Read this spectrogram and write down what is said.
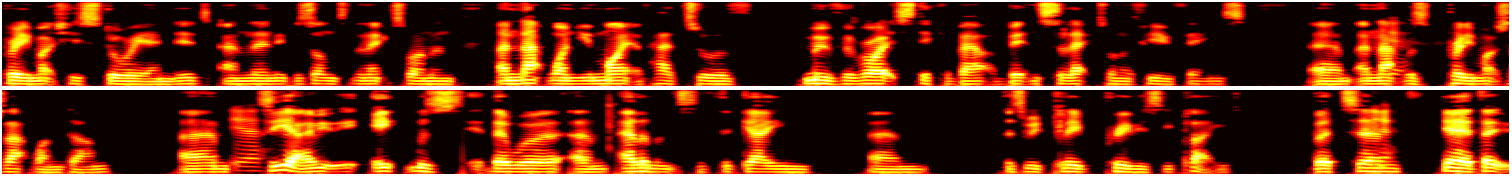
pretty much his story ended, and then it was on to the next one, and, and that one you might have had to have moved the right stick about a bit and select on a few things, um, and that Yeah. was pretty much that one done. Um, Yeah. So yeah, I mean, it, it was there were um, elements of the game um, as we ple- previously played, but um, yeah, they,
